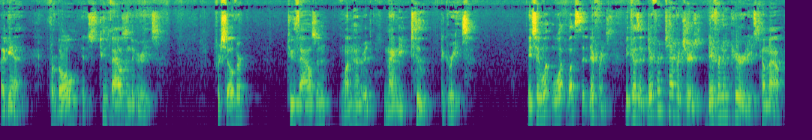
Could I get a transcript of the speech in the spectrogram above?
Again, for gold, it's 2,000 degrees. For silver, 2,192 degrees. And you say, what, what, what's the difference? Because at different temperatures, different impurities come out.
